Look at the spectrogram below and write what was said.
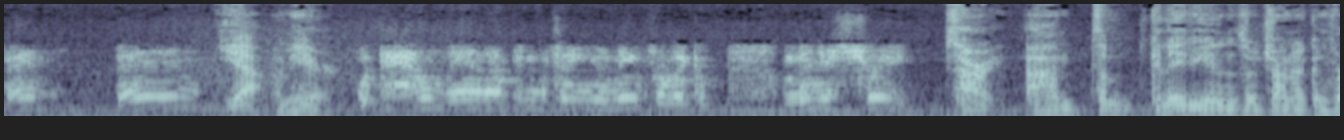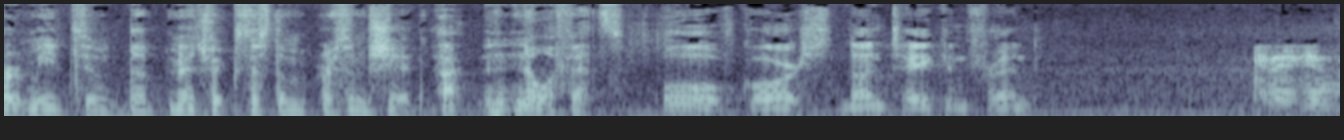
Ben, Ben. Yeah, I'm here. What the hell, man? I've been saying your name for like a minute straight. Sorry, um, some Canadians are trying to convert me to the metric system or some shit. Uh, no offense. Oh, of course. None taken, friend. Canadians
